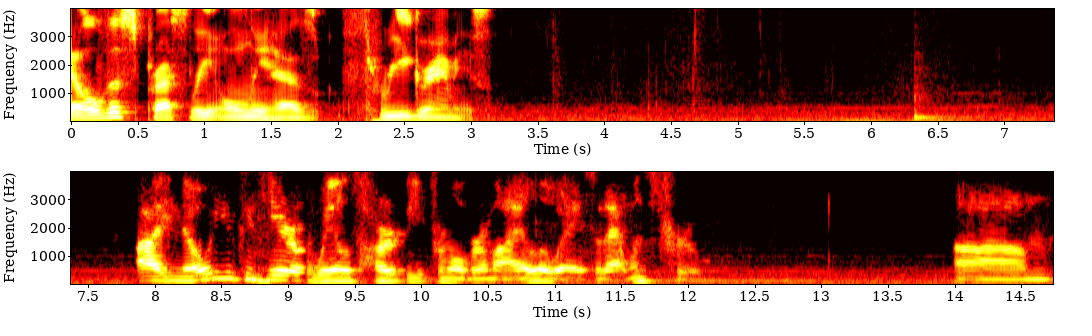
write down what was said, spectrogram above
Elvis Presley only has three Grammys. I know you can hear a whale's heartbeat from over a mile away, so that one's true. Um,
